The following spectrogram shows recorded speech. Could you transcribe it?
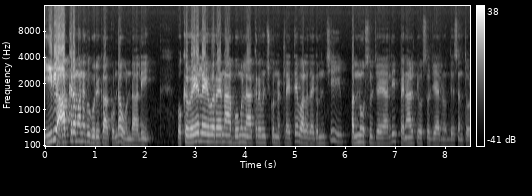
ఇవి ఆక్రమణకు గురి కాకుండా ఉండాలి. ఒకవేళ ఎవరైనా ఆ భూములను ఆక్రమించుకున్నట్లయితే వాళ్ళ దగ్గర నుంచి పన్ను వసూలు చేయాలి పెనాల్టీ వసూలు చేయాలనే ఉద్దేశంతో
